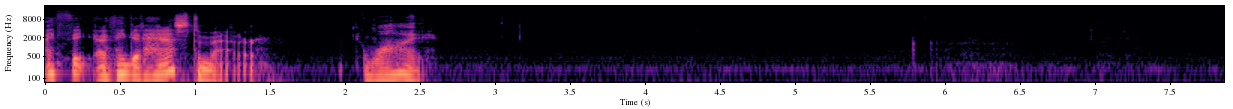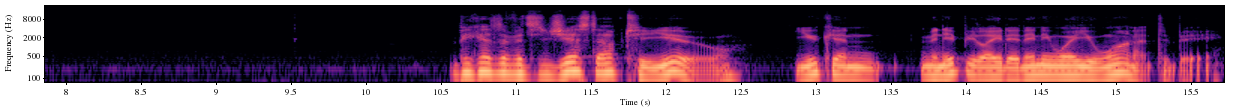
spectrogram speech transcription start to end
I think I think it has to matter. Why? Because if it's just up to you, you can manipulate it any way you want it to be.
